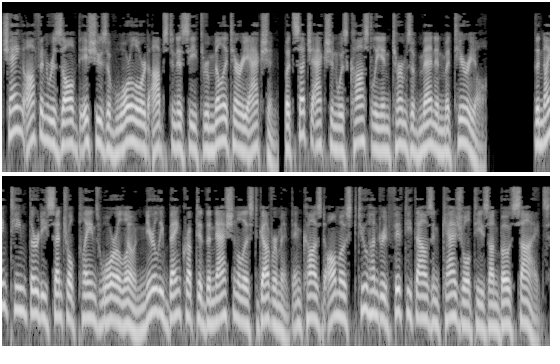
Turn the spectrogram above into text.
Chiang often resolved issues of warlord obstinacy through military action, but such action was costly in terms of men and material. The 1930 Central Plains War alone nearly bankrupted the nationalist government and caused almost 250,000 casualties on both sides.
